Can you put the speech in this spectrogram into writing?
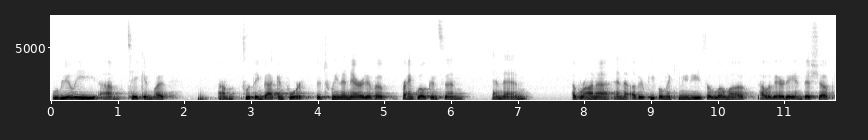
really um, taken with um, flipping back and forth between the narrative of Frank Wilkinson and then Abrana and the other people in the communities, the Loma, Palo Verde, and Bishop,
